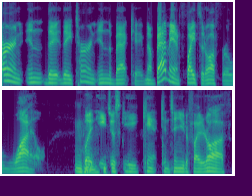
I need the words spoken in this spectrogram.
turn in they they turn in the bat cave now batman fights it off for a while but Mhm. he just he can't continue to fight it off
